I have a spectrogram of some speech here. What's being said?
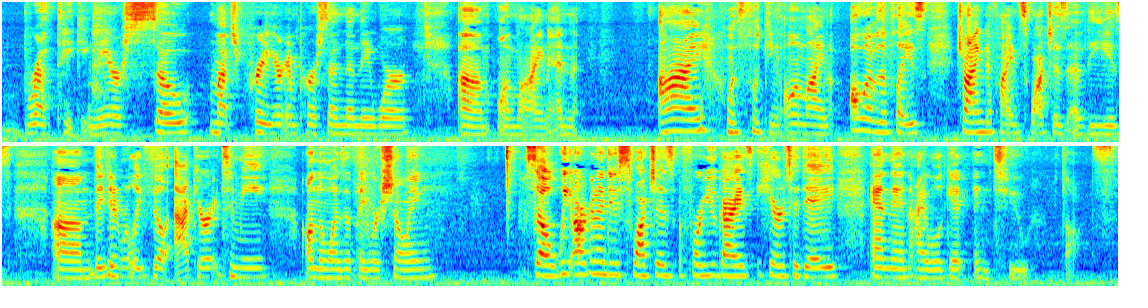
breathtaking. They are so much prettier in person than they were um, online. And I was looking online all over the place trying to find swatches of these. Um, they didn't really feel accurate to me on the ones that they were showing. So we are going to do swatches for you guys here today and then I will get into thoughts.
